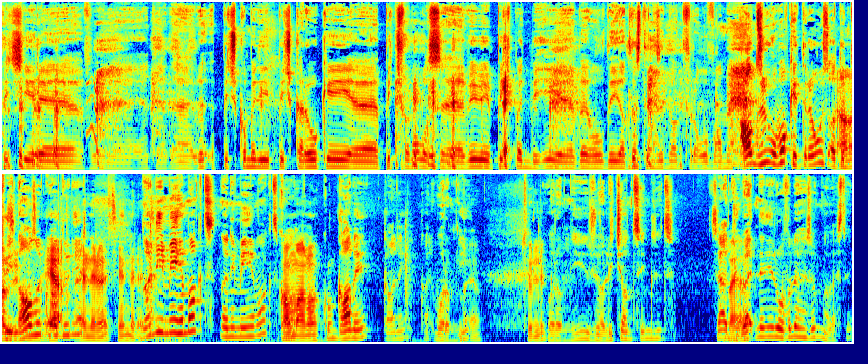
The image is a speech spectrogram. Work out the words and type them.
pitch hier eh, voor pitch comedy, pitch karaoke, pitch van alles. www.pitch.be. Bij al die dat luisteren zijn dat vooral van. eh, aanzoeken, wat je trouwens, uit de twee ja, wat doen. inderdaad, inderdaad. Nog niet meegemaakt? Nog niet meegemaakt? Kan maar nog komen. Kan niet, kan. Kan- Waarom niet? Ja, tuurlijk. Waarom niet? Zo'n liedje aan het zingen zit. Zij, weet niet hier over gezongen geweest, hè.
